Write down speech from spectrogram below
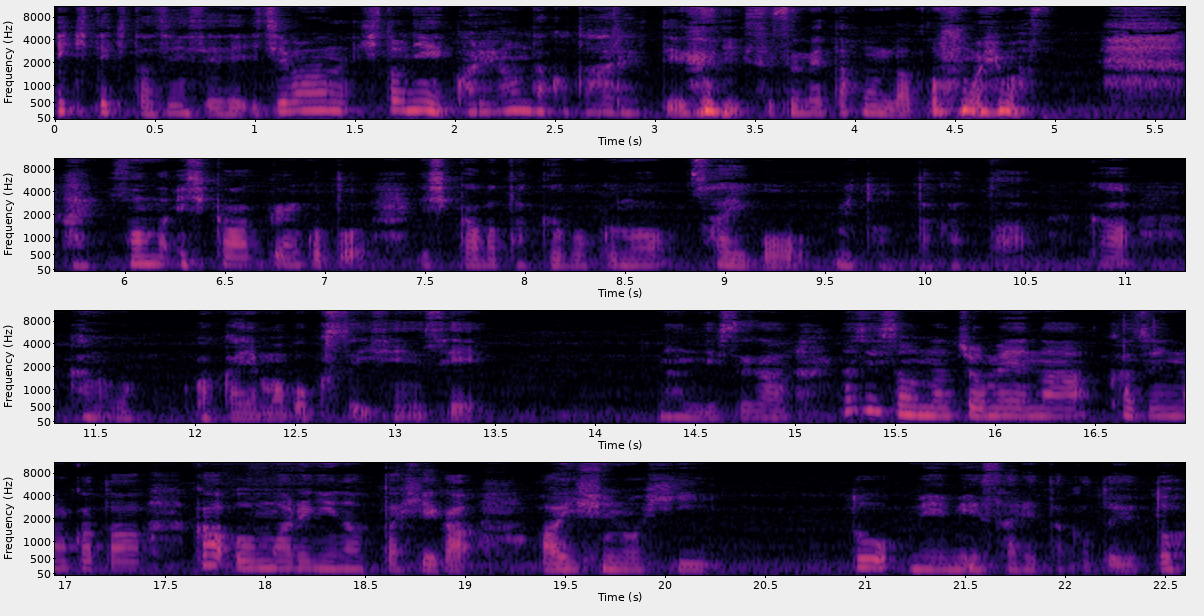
生きてきた人生で一番人にこれ読んだことあるっていうふうに勧めた本だと思います。はい。そんな石川くんこと石川啄木の最後を見とった方が、かの若山牧水先生なんですが、なぜそんな著名な歌人の方がお生まれになった日が愛酒の日と命名されたかというと、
